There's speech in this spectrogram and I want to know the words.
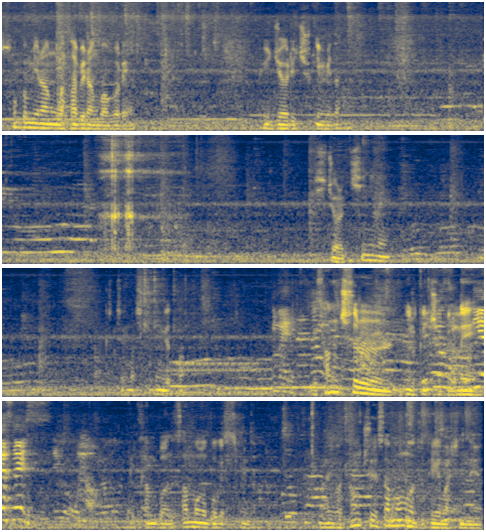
소금이랑 와사비랑 먹으래요. 비주얼이 죽입니다. 비주얼 킹이네. 진짜 맛있게 생겼다. 이 상추를 이렇게 주길래 싸 먹어 보겠습니다. 아 이거 상추에 싸 먹는 것도 되게 맛있네요.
